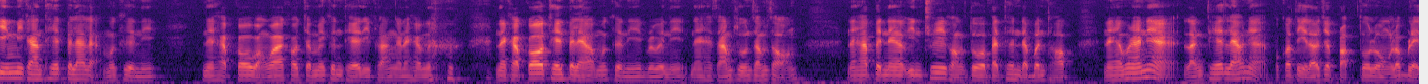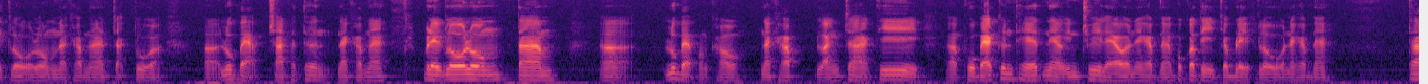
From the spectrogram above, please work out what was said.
ริงๆมีการเทสไปแล้วแหละเมื่อคืนนี้นะครับก็หวังว่าเขาจะไม่ขึ้นเทสอีกครั้งนะครับนะครับ ก็เทสไปแล้วเมื่อคืนนี้บริเวณนี้นะฮะสามศูนย์สามสอง นะครับเป็นแนว entry ของตัว pattern double top นะครับเพราะนั้นเนี่ยหลังเทสแล้วเนี่ยปกติเราจะปรับตัวลงแล้วเบรกโลลงนะครับนะจากตัวรูปแบบชาร์ต pattern นนะครับนะเบรกโลลงตามรูปแบบของเขานะครับ หลังจากที่ pull back ขึ้นเทสแนว entry แล้วนะครับนะปกติจะเบรกโลนะครับนะถ้า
